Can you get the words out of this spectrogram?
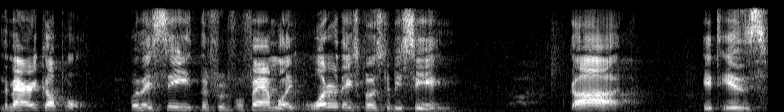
the married couple, when they see the fruitful family, what are they supposed to be seeing? God. It is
